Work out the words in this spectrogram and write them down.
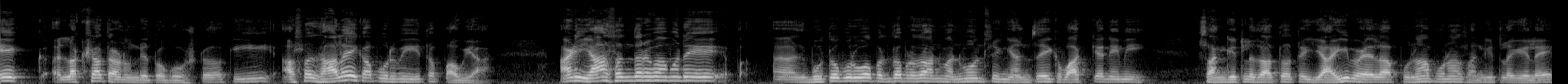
एक लक्षात आणून देतो गोष्ट की असं झालं आहे का पूर्वी? तर पाहूया. आणि या संदर्भामध्ये भूतपूर्व पंतप्रधान मनमोहन सिंग यांचं एक वाक्य नेहमी सांगितलं जातं. ते याही वेळेला पुन्हा पुन्हा सांगितलं गेलं आहे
